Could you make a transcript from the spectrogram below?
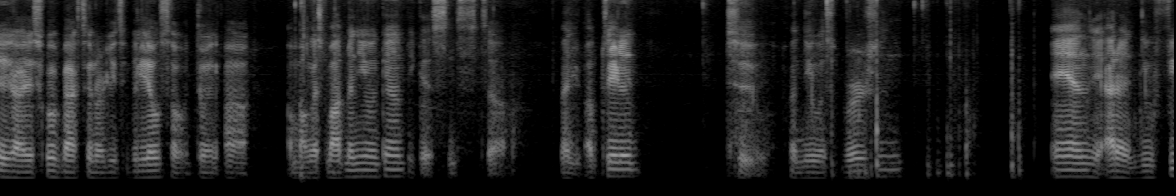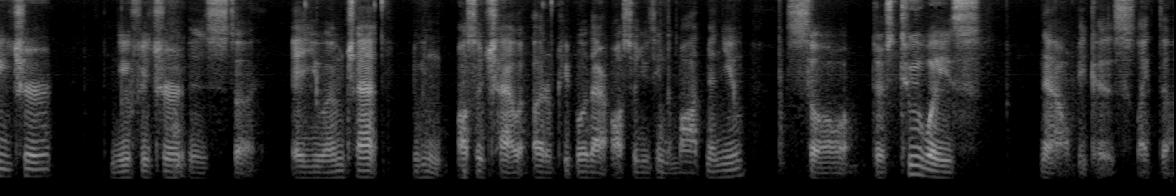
Hey guys, go back to another YouTube video. So doing uh, Among Us mod menu again because since the menu updated to the newest version and they added a new feature. The new feature is the AUM chat. You can also chat with other people that are also using the mod menu. So there's two ways now because like the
